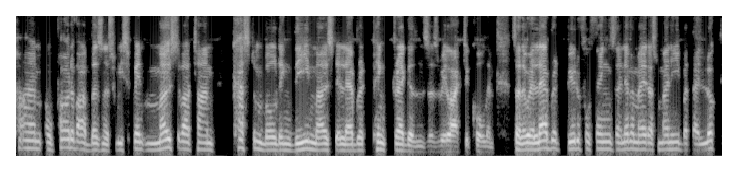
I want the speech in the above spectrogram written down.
time or part of our business we spent most of our time custom building the most elaborate pink dragons as we like to call them. So they were elaborate beautiful things. They never made us money but they looked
